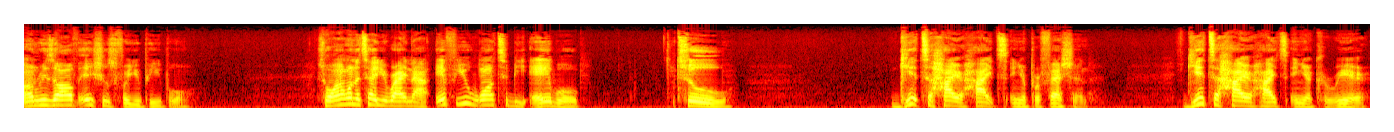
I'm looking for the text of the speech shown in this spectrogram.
unresolved issues for you people. So I want to tell you right now, if you want to be able to get to higher heights in your profession, get to higher heights in your career,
